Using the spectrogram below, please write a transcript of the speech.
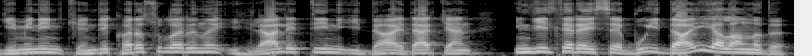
geminin kendi karasularını ihlal ettiğini iddia ederken İngiltere ise bu iddiayı yalanladı.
